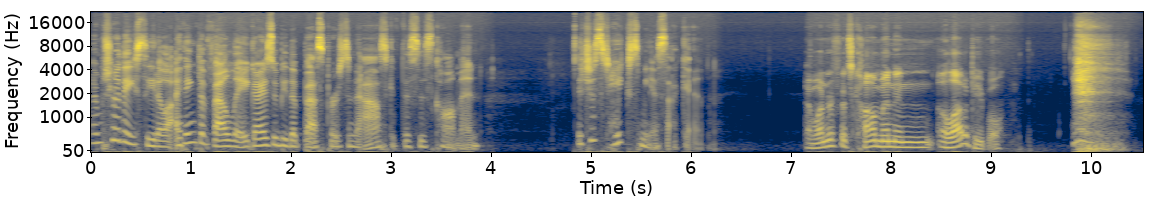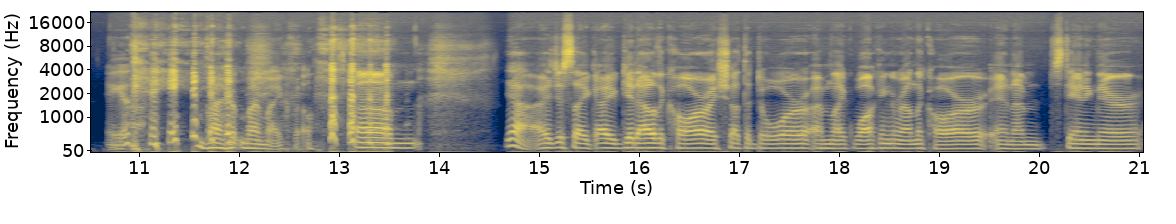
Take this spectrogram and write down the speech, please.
I'm sure they see it a lot. I think the valet guys would be the best person to ask if this is common. It just takes me a second. I wonder if it's common in a lot of people. Are you okay? my my mic fell. Um, yeah, I just like I get out of the car, I shut the door, I'm like walking around the car, and I'm standing there,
